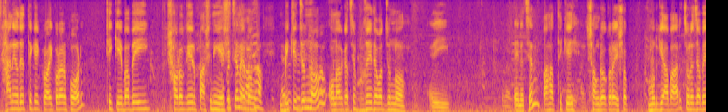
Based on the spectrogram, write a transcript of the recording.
স্থানীয়দের থেকে ক্রয় করার পর ঠিক এভাবেই সড়কের পাশে নিয়ে এসেছেন এবং বিক্রির জন্য ওনার কাছে বুঝাই দেওয়ার জন্য এই এনেছেন। পাহাড় থেকে সংগ্রহ করা এসব মুরগি আবার চলে যাবে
